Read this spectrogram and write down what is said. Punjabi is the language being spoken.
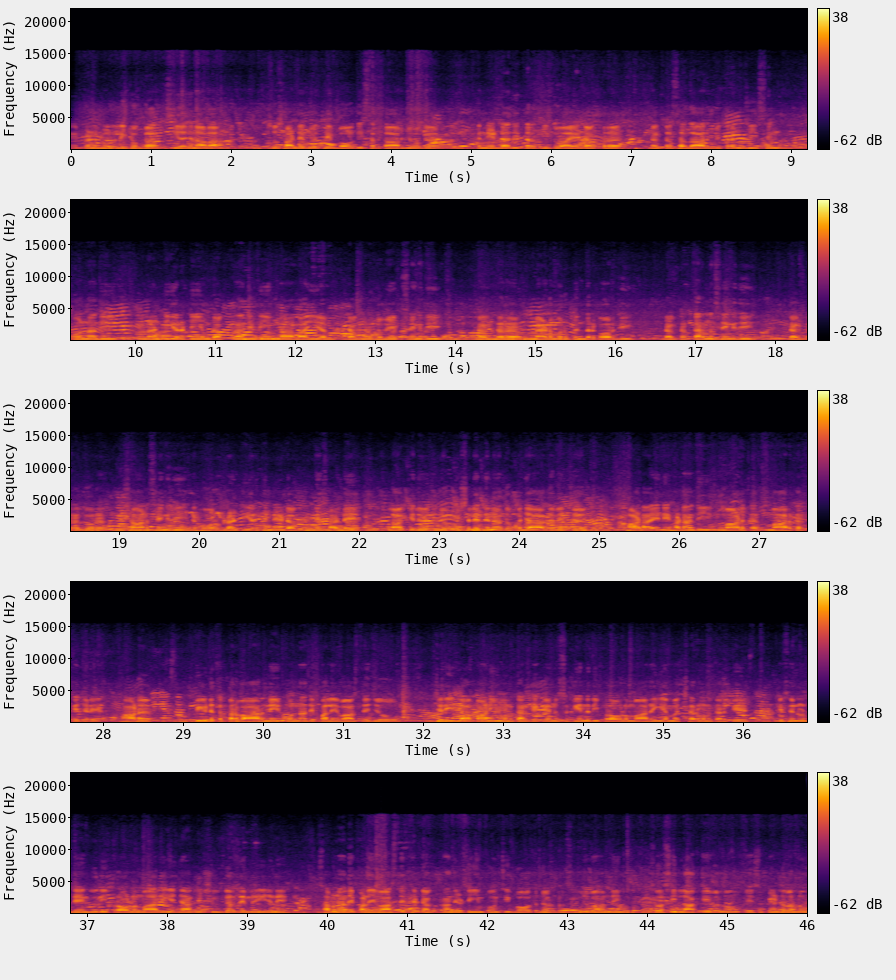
ਪਿੰਡ ਕੋਟਲੀ ਕੋਕਾ ਤਹਿਸੀਲ ਜਨਾਲਾ। ਸੋ ਸਾਡੇ ਕੋਲ ਇੱਥੇ ਬਹੁਤ ਹੀ ਸਤਿਕਾਰਯੋਗ ਕੈਨੇਡਾ ਦੀ ਧਰਤੀ ਤੋਂ ਆਏ ਡਾਕਟਰ ਡਾਕਟਰ ਸਰਦਾਰ ਵਿਕਰਮਜੀਤ ਸਿੰਘ, ਉਹਨਾਂ ਦੀ ਵਲੰਟੀਅਰ ਟੀਮ ਡਾਕਟਰਾਂ ਦੀ ਟੀਮ ਨਾਲ ਆਈ ਹੈ ਡਾਕਟਰ ਵਿਵੇਕ Singh ji, doctor madam Rupinder Kaur ji doctor ਕਰਨ ਸਿੰਘ ਜੀ, ਡਾਕਟਰ ਗੁਰ ਨਿਸ਼ਾਨ ਸਿੰਘ ਜੀ ਤੇ ਹੋਰ ਵਲੰਟੀਅਰ ਜਿੰਨੇ ਡਾਕਟਰ ਨੇ ਸਾਡੇ ਇਲਾਕੇ ਦੇ ਵਿੱਚ ਜੋ ਪਿਛਲੇ ਦਿਨਾਂ ਤੋਂ ਪੰਜਾਬ ਦੇ ਵਿੱਚ ਹੜ੍ਹ ਆਏ ਨੇ, ਹੜ੍ਹਾਂ ਦੀ ਮਾਰ ਕਰ, ਮਾਰ ਕਰਕੇ ਜਿਹੜੇ ਹੜ੍ਹ ਪੀੜਤ ਪਰਿਵਾਰ ਨੇ ਉਹਨਾਂ ਦੇ ਭਲੇ ਵਾਸਤੇ ਜੋ ਜ਼ਹਿਰੀਲਾ ਪਾਣੀ ਹੋਣ ਕਰਕੇ ਕਿਸੇ ਨੂੰ ਸਕਿਨ ਦੀ ਪ੍ਰੋਬਲਮ ਆ ਰਹੀ ਹੈ, ਮੱਛਰ ਹੋਣ ਕਰਕੇ ਕਿਸੇ ਨੂੰ ਡੇਂਗੂ ਦੀ ਪ੍ਰੋਬਲਮ ਆ ਰਹੀ ਹੈ ਜਾਂ ਕੋਈ ਸ਼ੂਗਰ ਦੇ ਮਰੀਜ਼ ਨੇ, ਸਭਨਾਂ ਦੇ ਭਲੇ ਵਾਸਤੇ ਇੱਥੇ ਡਾਕਟਰਾਂ ਦੀ ਟੀਮ ਪਹੁੰਚੀ। ਬਹੁਤ ਡਾਕਟਰ ਸੂਝਵਾਨ ਨੇ। ਸੋ ਅਸੀਂ ਇਲਾਕੇ ਵੱਲੋਂ, ਇਸ ਪਿੰਡ ਵੱਲੋਂ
